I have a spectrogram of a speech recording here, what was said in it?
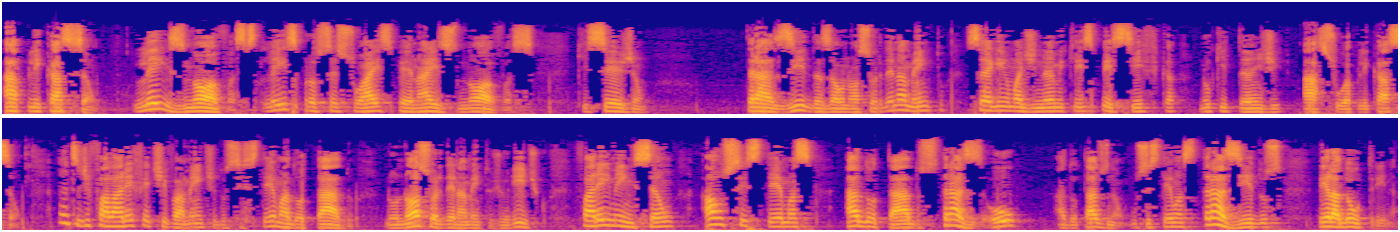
aplicação. Leis novas, leis processuais penais novas que sejam trazidas ao nosso ordenamento seguem uma dinâmica específica no que tange à sua aplicação. Antes de falar efetivamente do sistema adotado no nosso ordenamento jurídico, farei menção aos sistemas adotados traz, ou adotados não, os sistemas trazidos pela doutrina.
